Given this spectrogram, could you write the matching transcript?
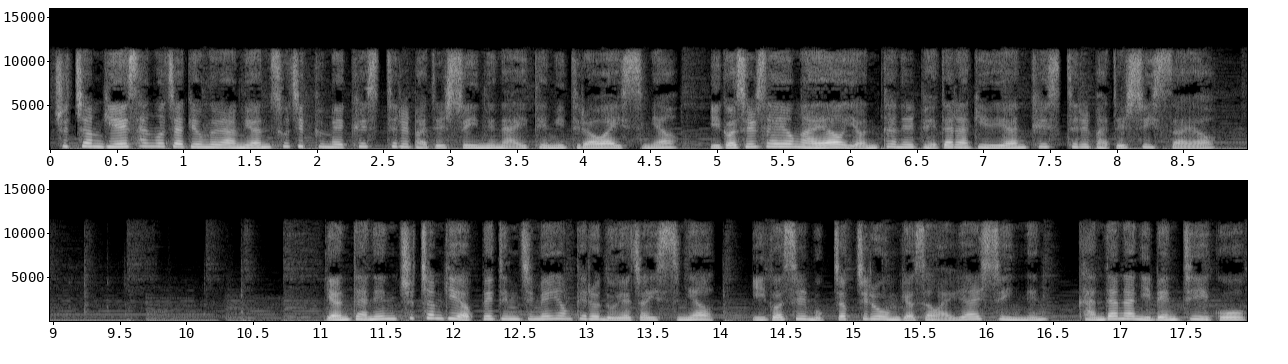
추첨기에 상호작용을 하면 소지품의 퀘스트를 받을 수 있는 아이템이 들어와 있으며 이것을 사용하여 연탄을 배달하기 위한 퀘스트를 받을 수 있어요. 연탄은 추첨기 옆에 등짐의 형태로 놓여져 있으며 이것을 목적지로 옮겨서 완료할 수 있는 간단한 이벤트이고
